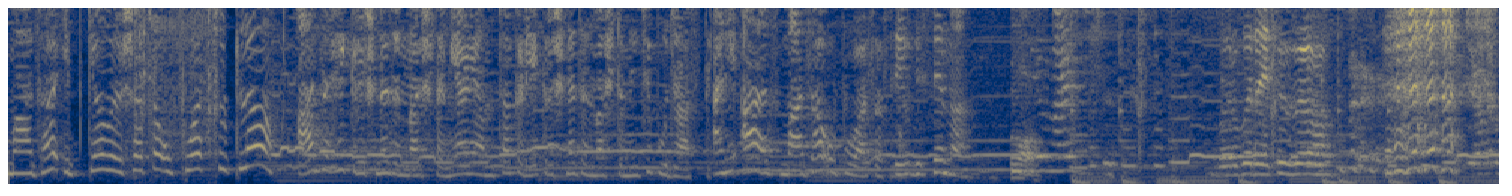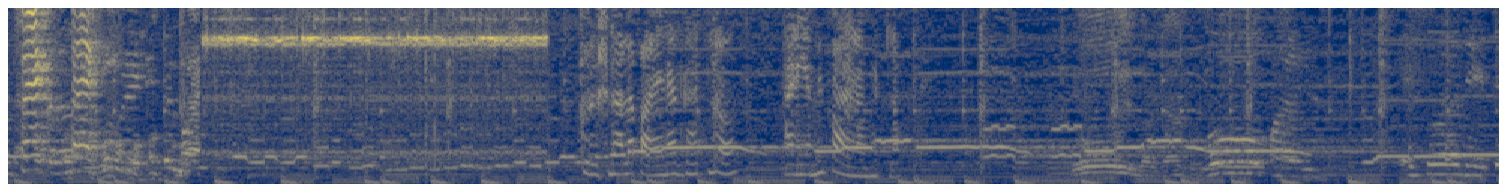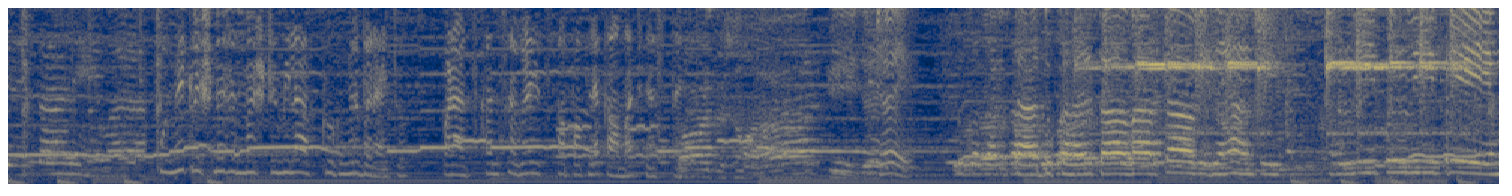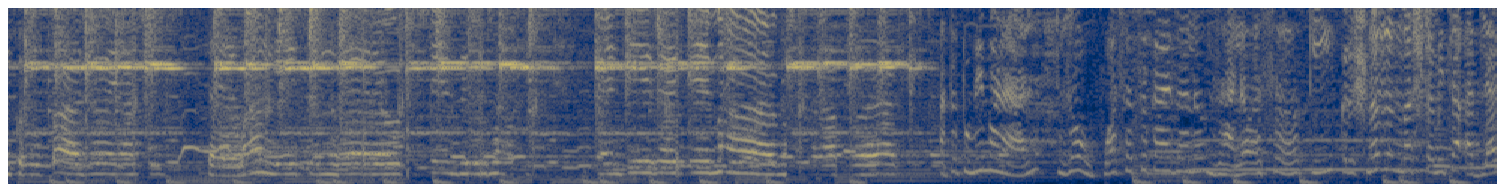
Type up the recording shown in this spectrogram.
माझा इतक्या वर्षाचा उपवास सुटला. आज आहे कृष्ण जन्माष्टमी आणि आमच्याकडे कृष्ण जन्माष्टमीची पूजा असते. आणि आज माझा उपवास असते. देव दिसे ना? बरोबर आहे तुझं. Facts, facts. कृष्णाला पाळण्यात घातलं आणि आम्ही पाळणा म्हटला. पूर्वी कृष्ण जन्माष्टमीला अख्खं घर भरायचं पण आजकाल सगळेच आपापल्या कामात व्यस्त आहेत जय सुखकर्ता दुःखहर्ता वार्ता विघ्नाची पूर्वी पूर्वी प्रेम कृपा जयाची सर्वांगी सुंदर. कंठी जळते माळ. आता तुम्ही म्हणाल तुझ्या उपवासाचं काय झालं? झालं असं की कृष्ण जन्माष्टमीच्या आदल्या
